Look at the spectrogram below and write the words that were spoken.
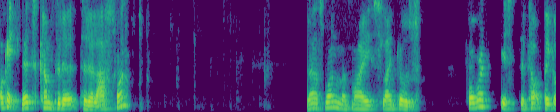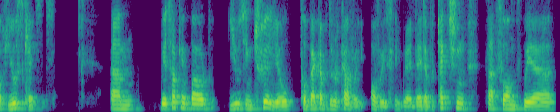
Okay, let's come to the to the last one last one, but my slide goes forward, is the topic of use cases. Um, we're talking about using Trilio for backup and recovery. Obviously, we're data protection platform. We're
